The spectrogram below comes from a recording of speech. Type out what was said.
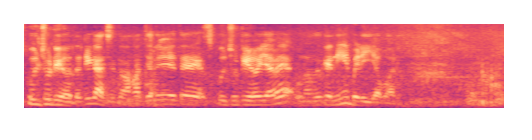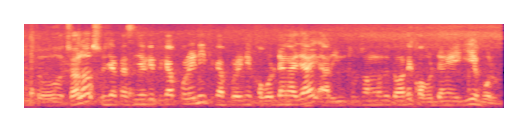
স্কুল ছুটি হতে, ঠিক আছে? তো আমার যেতে যেতে স্কুল ছুটি হয়ে যাবে, ওনাদেরকে নিয়ে বেরিয়ে যাব আর। তো চলো, সোজা প্যাসেঞ্জারকে পিক আপ করে নিই পিক আপ করে নিয়ে খবরডাঙ্গা যাই, আর ইনকাম সম্বন্ধে তোমাদের খবরডাঙ্গায় গিয়ে বলব।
